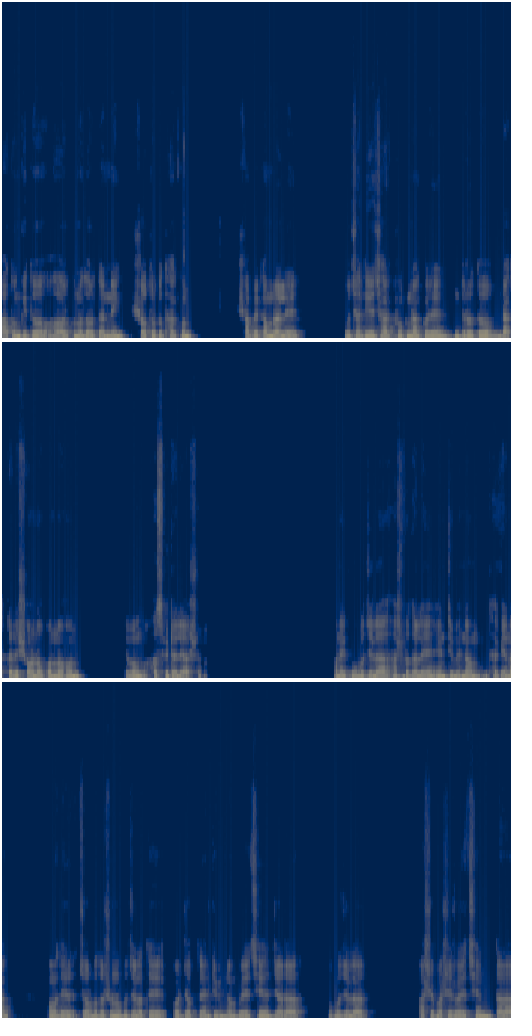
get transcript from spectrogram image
আতঙ্কিত হওয়ার কোনো দরকার নেই, সতর্ক থাকুন। সাপে কামড়ালে ওঝা দিয়ে ঝাড়ফুঁক না করে দ্রুত ডাক্তারের শরণাপন্ন হন এবং হসপিটালে আসুন। অনেক উপজেলা হাসপাতালে অ্যান্টিভেনম থাকে না। আমাদের চর্বদর্শন উপজেলাতে পর্যাপ্ত অ্যান্টিভেনম রয়েছে। যারা উপজেলার আশেপাশে রয়েছেন, তারা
